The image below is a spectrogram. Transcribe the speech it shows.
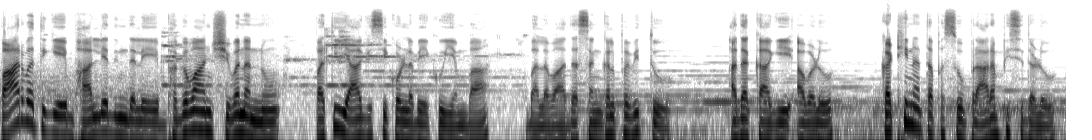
ಪಾರ್ವತಿಗೆ ಬಾಲ್ಯದಿಂದಲೇ ಭಗವಾನ್ ಶಿವನನ್ನು ಪತಿಯಾಗಿಸಿಕೊಳ್ಳಬೇಕು ಎಂಬ ಬಲವಾದ ಸಂಕಲ್ಪವಿತ್ತು. ಅದಕ್ಕಾಗಿ ಅವಳು ಕಠಿಣ ತಪಸ್ಸು ಪ್ರಾರಂಭಿಸಿದಳು.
